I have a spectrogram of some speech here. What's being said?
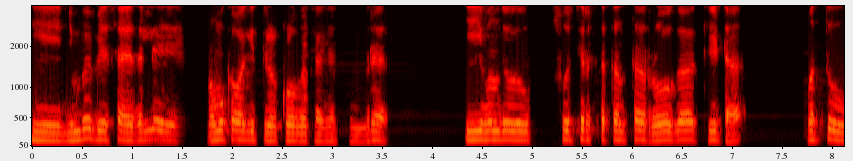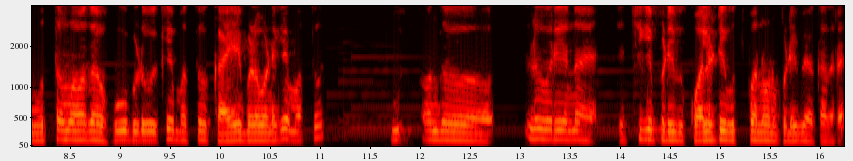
ಈ ನಿಂಬೆ ಬೇಸಾಯದಲ್ಲಿ ಪ್ರಮುಖವಾಗಿ ತಿಳ್ಕೊಳ್ಬೇಕಾಗತ್ತಂದರೆ ಈ ಒಂದು ಸೂಚಿರ್ತಕ್ಕಂಥ ರೋಗ, ಕೀಟ ಮತ್ತು ಉತ್ತಮವಾದ ಹೂ ಬಿಡುವಿಕೆ ಮತ್ತು ಕಾಯಿ ಬೆಳವಣಿಗೆ ಮತ್ತು ಒಂದು ಇಳುವರಿಯನ್ನು ಹೆಚ್ಚಿಗೆ ಪಡಿ ಕ್ವಾಲಿಟಿ ಉತ್ಪನ್ನವನ್ನು ಪಡಿಬೇಕಾದ್ರೆ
